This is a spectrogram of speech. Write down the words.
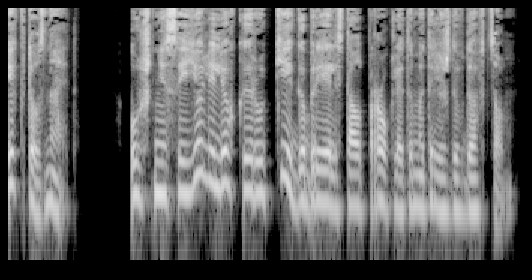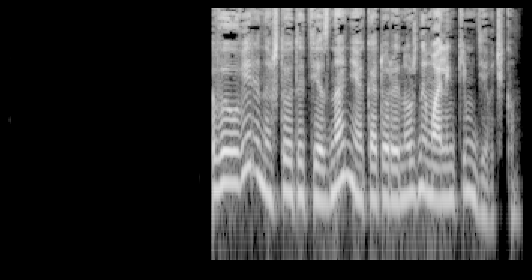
И кто знает, уж не с ее ли легкой руки Габриэль стал проклятым и трижды вдовцом. Вы уверены, что это те знания, которые нужны маленьким девочкам?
